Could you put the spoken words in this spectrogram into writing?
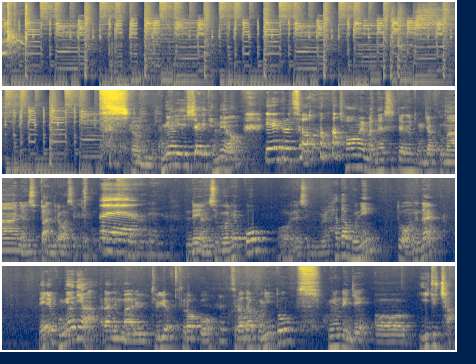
음, 공연이 시작이 됐네요. 예, 그렇죠. 처음에 만났을 때는 동작 그만 연습도 안 들어갔을 때고. 네. 네. 근데 연습을 했고 어, 연습을 하다 보니 또 어느 날 내일 공연이야 라는 말을 들려, 들었고 그렇죠. 그러다 보니 또 공연도 이제 어, 2주차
